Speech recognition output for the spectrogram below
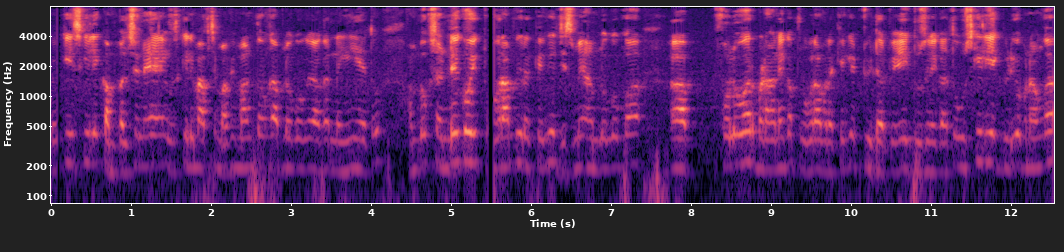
क्योंकि इसके लिए कंपल्सन है, उसके लिए मैं आपसे माफ़ी माँगता हूँ आप लोगों के, अगर नहीं है तो। हम लोग संडे को एक प्रोग्राम भी रखेंगे, जिसमें हम लोगों का फॉलोअर बढ़ाने का प्रोग्राम रखेंगे ट्विटर पे, एक दूसरे का। तो उसके लिए एक वीडियो बनाऊँगा।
